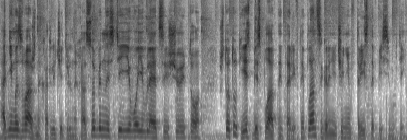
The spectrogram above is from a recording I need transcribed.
Одним из важных отличительных особенностей его является еще и то, что тут есть бесплатный тарифный план с ограничением в 300 писем в день.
